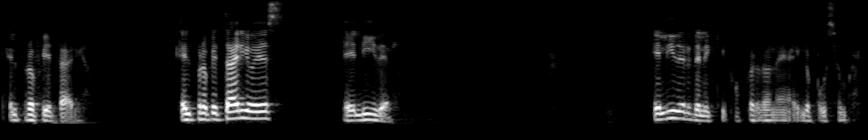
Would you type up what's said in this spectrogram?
El propietario. El propietario es el líder. El líder del equipo, perdón, ahí lo puse mal.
